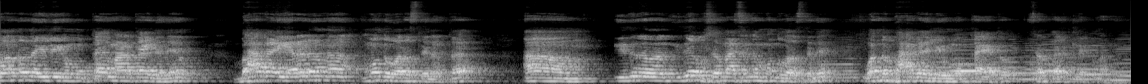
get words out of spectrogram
ಒಂದನ್ನ ಇಲ್ಲಿಗೆ ಮುಕ್ತಾಯ ಮಾಡ್ತಾ ಇದ್ದೇನೆ. ಭಾಗ ಎರಡನ್ನ ಮುಂದುವರಿಸ್ತೇನಂತ. ಇದರ ಇದೇ ಸಂಭಾಷಣೆ ಮುಂದುವರಿಸ್ತೇನೆ. ಒಂದು ಭಾಗ ಇಲ್ಲಿ ಮುಕ್ತಾಯಿತು ಸ್ವಲ್ಪ ಕ್ಲಿಕ್ ಮಾಡಿ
